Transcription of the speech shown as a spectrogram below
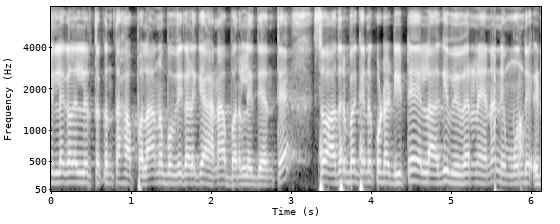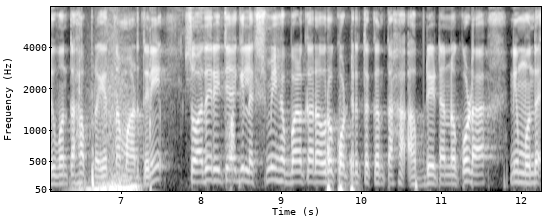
ಜಿಲ್ಲೆಗಳಲ್ಲಿರ್ತಕ್ಕಂತಹ ಫಲಾನುಭವಿಗಳಿಗೆ ಹಣ ಬರಲಿದೆ ಅಂತೆ ಸೊ ಅದರ ಬಗ್ಗೆನೂ ಕೂಡ ಡೀಟೇಲ್ ಆಗಿ ವಿವರಣೆಯನ್ನು ನಿಮ್ಮ ಮುಂದೆ ಇಡುವಂತಹ ಪ್ರಯತ್ನ ಮಾಡ್ತೀನಿ. ಸೊ ಅದೇ ರೀತಿಯಾಗಿ ಲಕ್ಷ್ಮೀ ಹೆಬ್ಬಾಳ್ಕರ್ ಅವರು ಕೊಟ್ಟಿರ್ತಕ್ಕಂತಹ ಅಪ್ಡೇಟನ್ನು ಕೂಡ ನಿಮ್ಮ ಮುಂದೆ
